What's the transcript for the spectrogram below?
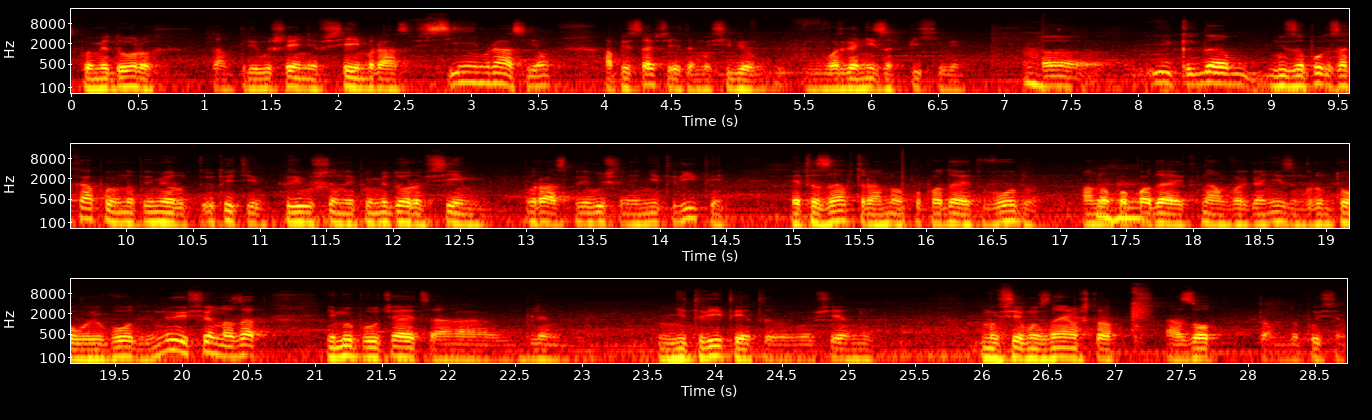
в помидорах, там превышение в 7 раз. В 7 раз! ё- А представьте, это мы себе в, в организм впихиваем. А, И когда мы закапываем, например, вот, вот эти превышенные помидоры в 7 раз превышенные нитриты, это завтра оно попадает в воду, оно Мгм. попадает к нам в организм, грунтовые воды, ну и все назад. И мы, получается, а, блин, нитриты это вообще, ну, мы все мы знаем, что азот, там, допустим,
